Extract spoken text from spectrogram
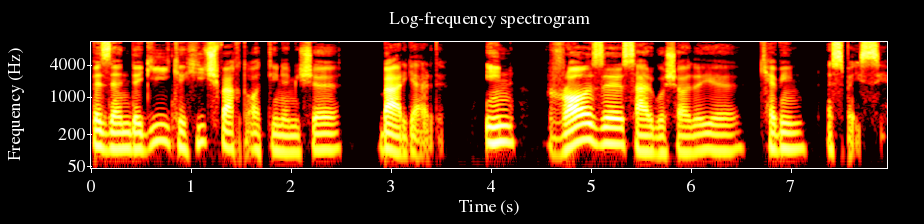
به زندگی که هیچ وقت عادی نمیشه برگرده. این راز سرگشاده کوین اسپیسیه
